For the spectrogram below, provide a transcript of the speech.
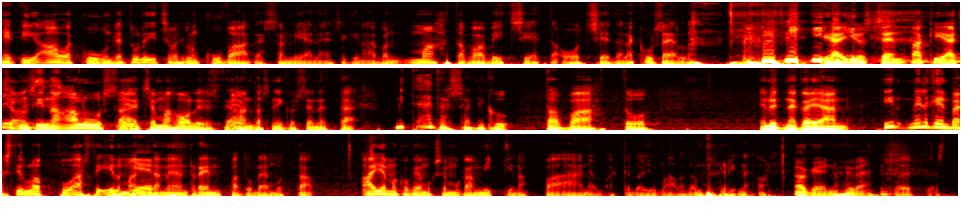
heti alkuun, se tuli itse asiassa silloin kuvaa tässä mieleen, sekin aivan mahtava vitsi, että oot siellä täällä kusella. Ihan just sen takia, että se on Niin, siinä siis- alussa, että se mahdollisesti antaisi niinku sen, että mitä tässä niinku tapahtuu. Ja nyt näköjään melkein päästiin loppuun asti ilman, että meidän remppa tulee, mutta aiemman kokemuksen mukaan mikki nappaa äänen, vaikka tuo jumalaton pörinä on. Okei, okay, no hyvä, toivottavasti.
